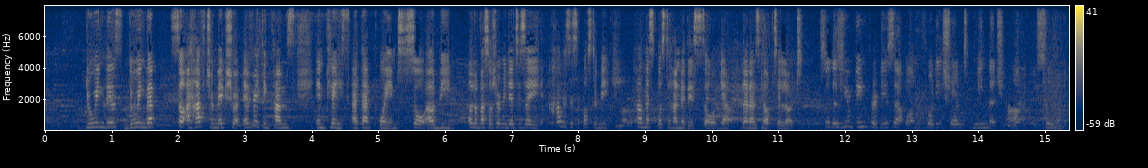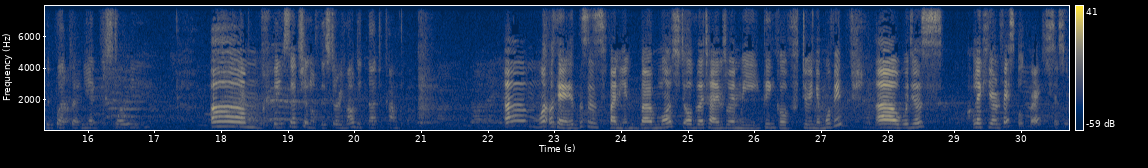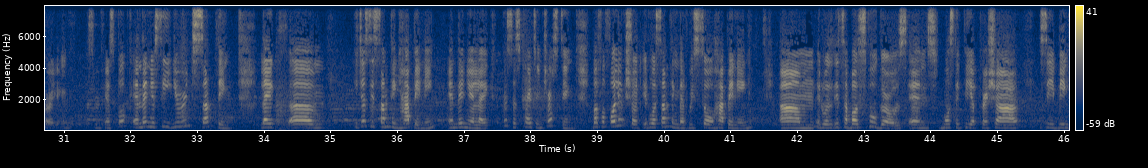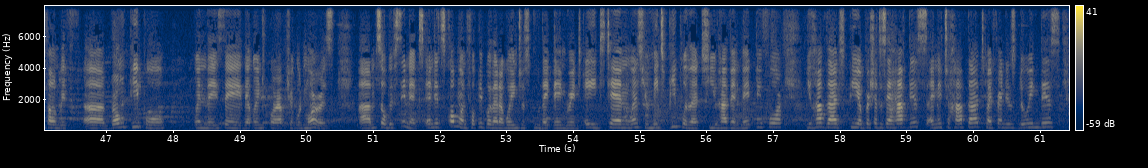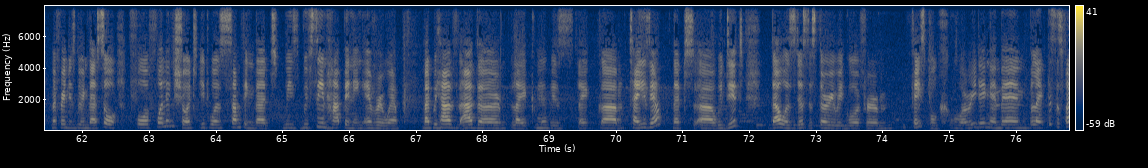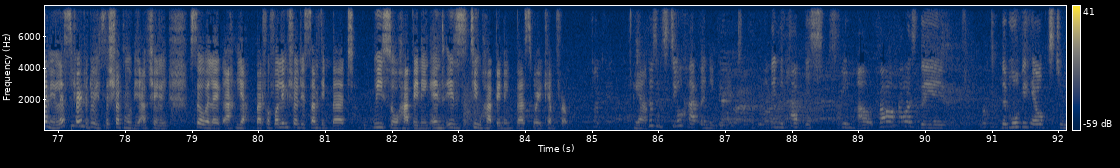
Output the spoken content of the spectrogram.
doing this, doing that. So I have to make sure everything comes in place at that point. So I'll be all over social media to say, how is this supposed to be? How am I supposed to handle this? So yeah, that has helped a lot. So does you being producer on Falling Short mean that you are also one of the that pioneered the story? Um, The inception of the story, how did that come about? Um, well, okay, this is funny, but most of the times when we think of doing a movie, uh, we just like you're on Facebook, right? Just scrolling through Facebook, and then you see you read something, like um, you just see something happening, and then you're like, this is quite interesting. But for Falling Short, it was something that we saw happening. Um, it was it's about schoolgirls and mostly peer pressure. See, being found with uh, wrong people when they say they're going to corrupt your good morals. Um, so we've seen it, and it's common for people that are going to school, like they're in grade 8, 10. Once you meet people that you haven't met before, you have that peer pressure to say, I have this, I need to have that, my friend is doing this, my friend is doing that. So for Falling Short, it was something that we, we've seen happening everywhere. But we have other like movies like um, Taizia that uh, we did. That was just a story we go from Facebook we were reading and then we're like this is funny let's try to do it it's a short movie actually so we're like ah yeah but for falling short is something that we saw happening and is still happening that's where it came from Okay. yeah Because it's still happening, right? And then you have this film out. How how has the the movie helped to,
